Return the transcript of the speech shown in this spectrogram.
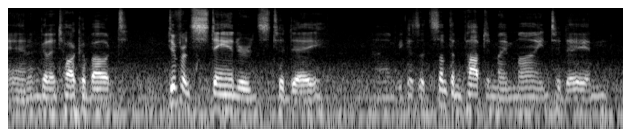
And I'm going to talk about different standards today uh, because it's something popped in my mind today and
